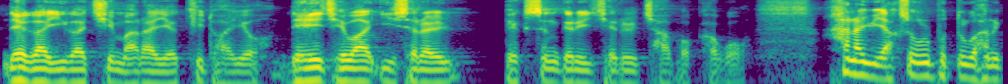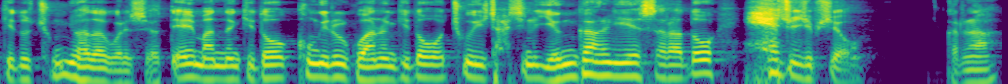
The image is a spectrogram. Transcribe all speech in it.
내가 이같이 말하여 기도하여 내 죄와 이스라엘 백성들의 죄를 자복하고 하나님의 약속을 붙들고 하는 기도 중요하다고 그랬어요. 때에 맞는 기도, 공의를 구하는 기도, 주의 자신의 영광을 위해서라도 해 주십시오. 그러나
